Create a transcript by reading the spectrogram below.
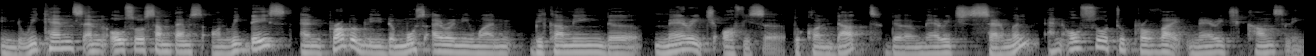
in the weekends and also sometimes on weekdays, and probably the most irony one becoming the marriage officer to conduct the marriage sermon and also to provide marriage counseling,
